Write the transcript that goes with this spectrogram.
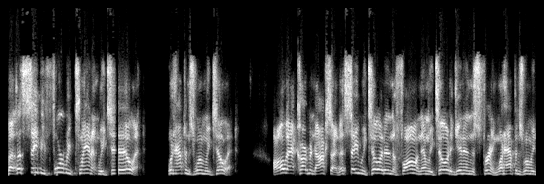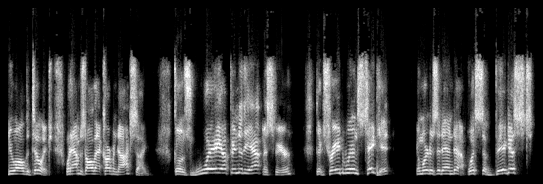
but let's say before we plant it, we till it. What happens when we till it? All that carbon dioxide, let's say we till it in the fall and then we till it again in the spring. What happens when we do all the tillage? What happens to all that carbon dioxide? Goes way up into the atmosphere. The trade winds take it. And where does it end up? What's the biggest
